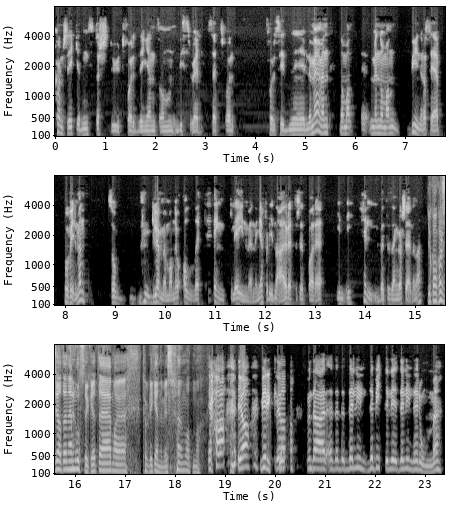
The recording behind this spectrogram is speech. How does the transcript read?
Kanskje ikke den største utfordringen sånn visuelt sett for, for Sidney Lumet, men, når man, eh, men når man begynner å se på filmen, så glemmer man jo alle tenkelige innvendinger, fordi den er jo rett og slett bare inn i helvetes engasjerende. Du kan kanskje si at den er motstykket til Public Enemies på den måten. da. Ja, ja, virkelig. Da. Men det er det, det, det, lille, det, bitte, det lille rommet,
